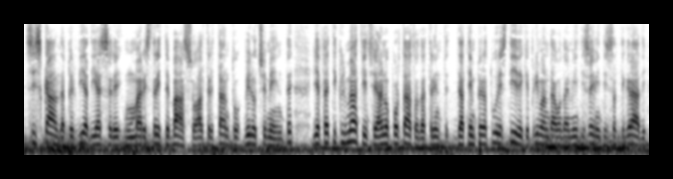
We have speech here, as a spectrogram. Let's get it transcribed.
si scalda per via di essere un mare stretto e basso altrettanto velocemente. Gli effetti climatici hanno portato da, 30, da temperature estive che prima andavano dai 26-27 gradi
